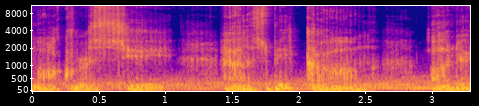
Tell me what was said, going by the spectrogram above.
democracy has become an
